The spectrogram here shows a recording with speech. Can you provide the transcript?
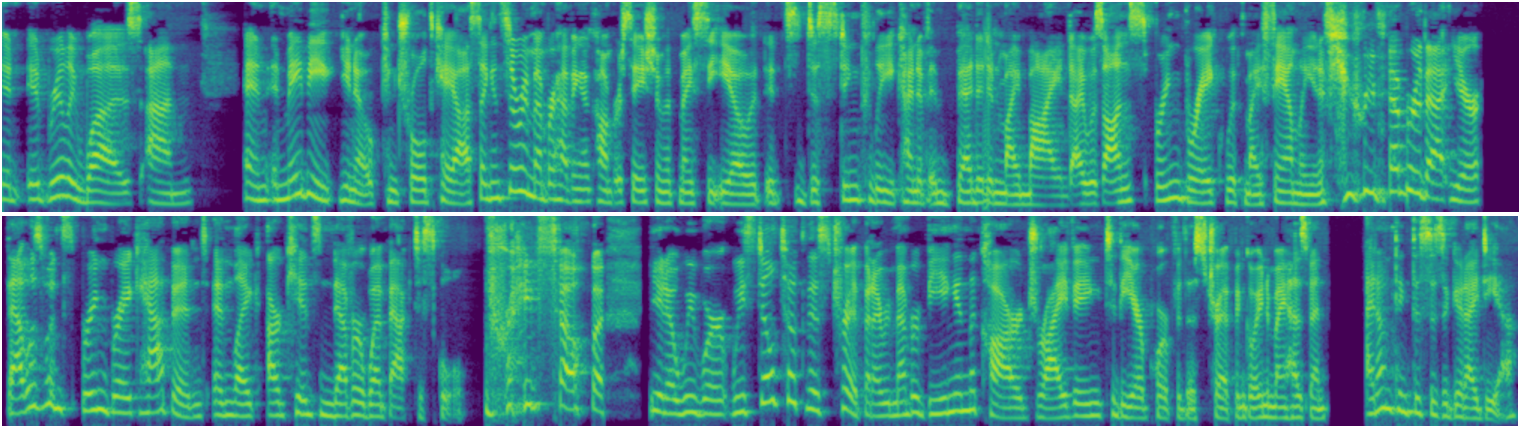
It, it really was. Um, and, and maybe, you know, controlled chaos. I can still remember having a conversation with my CEO. It, it's distinctly kind of embedded in my mind. I was on spring break with my family. And if you remember that year, that was when spring break happened and like our kids never went back to school right so you know we were we still took this trip and i remember being in the car driving to the airport for this trip and going to my husband I don't think this is a good idea.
